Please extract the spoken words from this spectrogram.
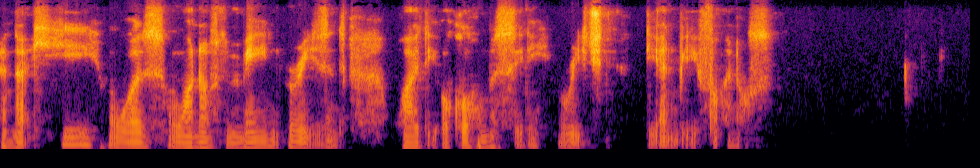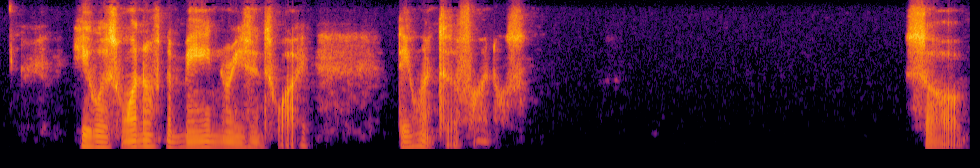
And that he was one of the main reasons why the Oklahoma City reached the NBA Finals. He was one of the main reasons why they went to the finals. So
